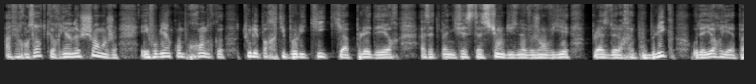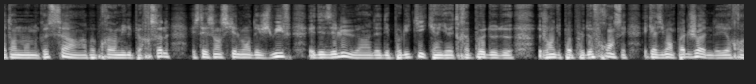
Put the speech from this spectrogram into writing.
à faire en sorte que rien ne change. Et il faut bien comprendre que tous les partis politiques qui appelaient d'ailleurs à cette manifestation le 19 janvier, place de la République, où d'ailleurs il n'y avait pas tant de monde que ça, hein, à peu près 20 000 personnes, et c'était essentiellement des juifs et des élus, hein, des, des, politiques. Hein. Il y avait très peu de, de, de, gens du peuple de France, et, et quasiment pas de jeunes d'ailleurs.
